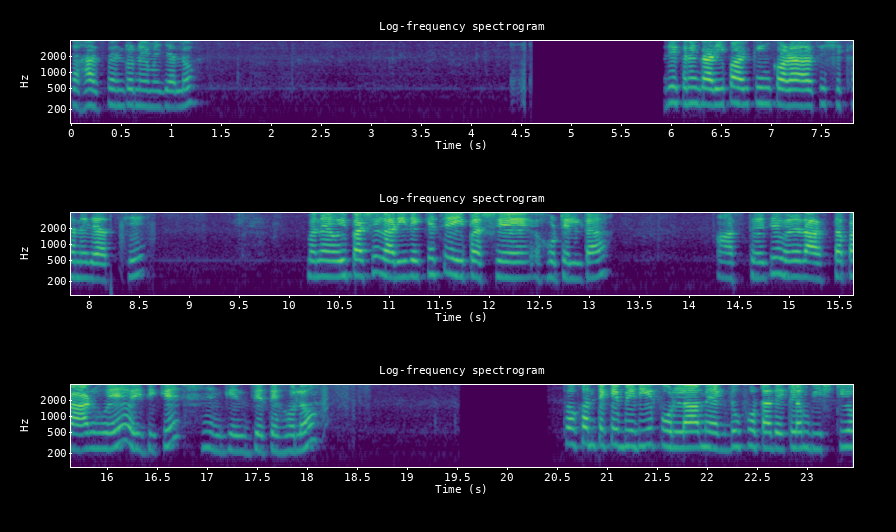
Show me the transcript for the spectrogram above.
হাজব্যান্ডও নেমে গেল। যেখানে গাড়ি পার্কিং করা আছে সেখানে যাচ্ছি। মানে ওই পাশে গাড়ি রেখেছে, এই পাশে হোটেলটা। আসতে হয়েছে, এবারে রাস্তা পার হয়ে ওইদিকে যেতে হলো। তো ওখান থেকে বেরিয়ে পড়লাম, এক দু ফোঁটা দেখলাম বৃষ্টিও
